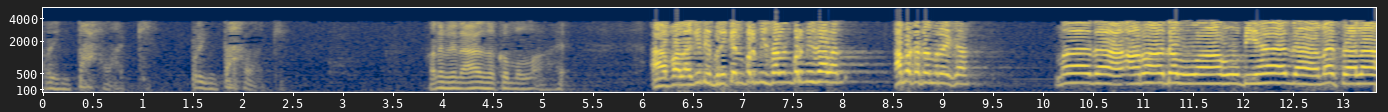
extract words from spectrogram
Perintah lagi, perintah lagi. Apalagi diberikan permisalan-permisalan. Apa kata mereka? Mada aradallahu bihada masalah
